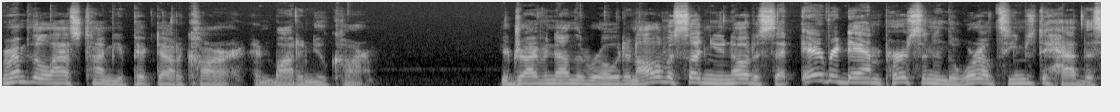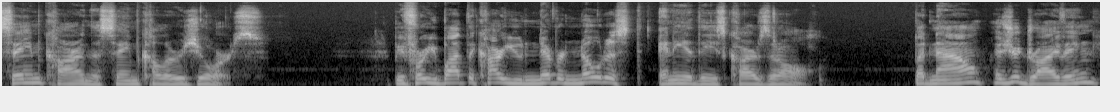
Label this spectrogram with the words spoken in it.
Remember the last time you picked out a car and bought a new car? You're driving down the road, and all of a sudden you notice that every damn person in the world seems to have the same car and the same color as yours. Before you bought the car, you never noticed any of these cars at all. But now, as you're driving,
